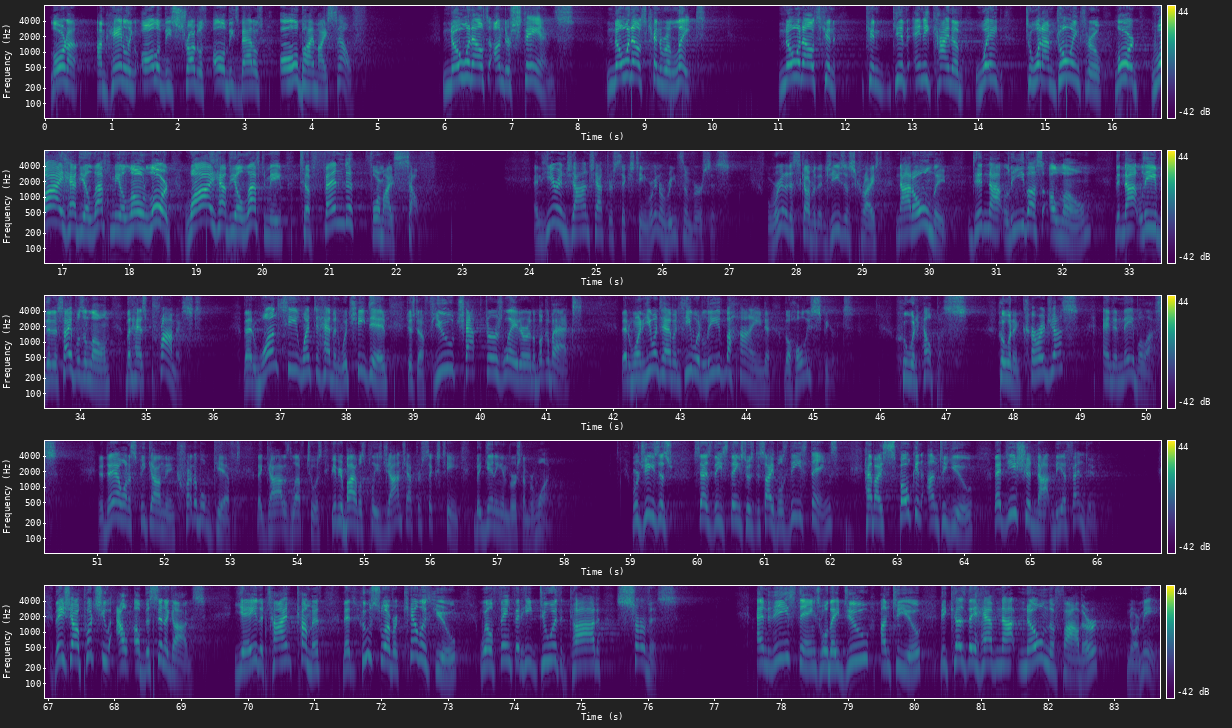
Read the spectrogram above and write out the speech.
Lord, I'm handling all of these struggles, all of these battles, all by myself. No one else understands. No one else can relate. No one else can, can give any kind of weight to what I'm going through. Lord, why have you left me alone? Lord, why have you left me to fend for myself? And here in John chapter 16, we're going to read some verses. We're going to discover that Jesus Christ not only did not leave us alone, did not leave the disciples alone, but has promised that once he went to heaven, which he did just a few chapters later in the book of Acts, that when he went to heaven, he would leave behind the Holy Spirit who would help us, who would encourage us and enable us. Today, I want to speak on the incredible gift that God has left to us. If you have your Bibles, please, John chapter 16, beginning in verse number 1, where Jesus says these things to his disciples These things have I spoken unto you, that ye should not be offended. They shall put you out of the synagogues. Yea, the time cometh that whosoever killeth you will think that he doeth God service. And these things will they do unto you because they have not known the Father nor me.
